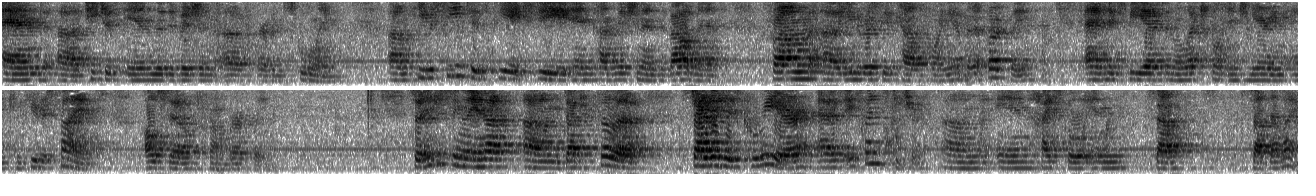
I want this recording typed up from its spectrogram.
Um, and uh, teaches in the Division of Urban Schooling. Um, he received his PhD in Cognition and Development from uh, University of California, but at Berkeley, and his BS in Electrical Engineering and Computer Science, also from Berkeley. So interestingly enough, um, Dr. Philip started his career as a science teacher um, in high school in South, South LA.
